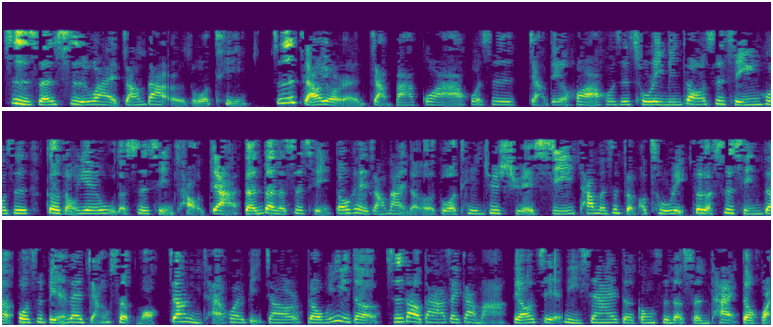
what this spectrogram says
置身事外，张大耳朵听，就是只要有人讲八卦，或是讲电话，或是处理民众的事情，或是各种业务的事情、吵架等等的事情，都可以张大你的耳朵听，去学习他们是怎么处理这个事情的，或是别人在讲什么，这样你才会比较容易的知道大家在干嘛，了解你现在的公司的生态的环。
